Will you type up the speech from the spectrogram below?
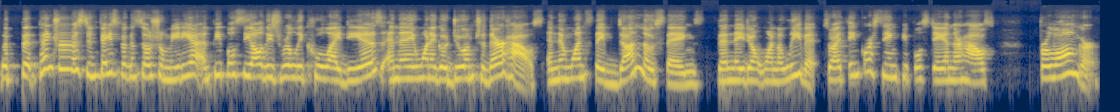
but, but Pinterest and Facebook and social media, and people see all these really cool ideas and then they want to go do them to their house. And then once they've done those things, then they don't want to leave it. So I think we're seeing people stay in their house for longer.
